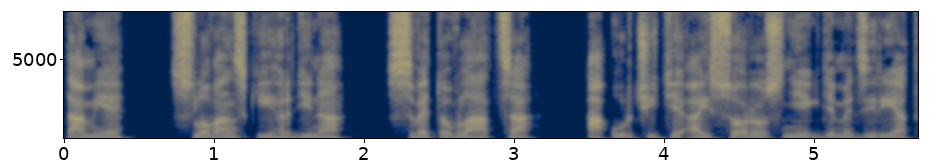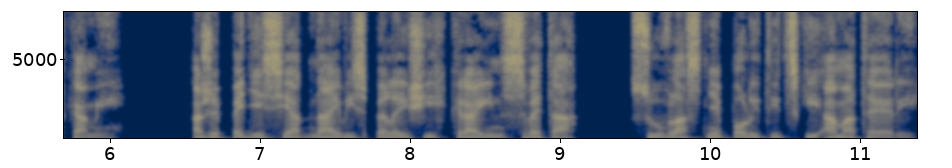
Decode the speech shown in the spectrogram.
tam je slovanský hrdina, svetovládca a určite aj Soros niekde medzi riadkami. A že 50 najvyspelejších krajín sveta sú vlastne politickí amatéri,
